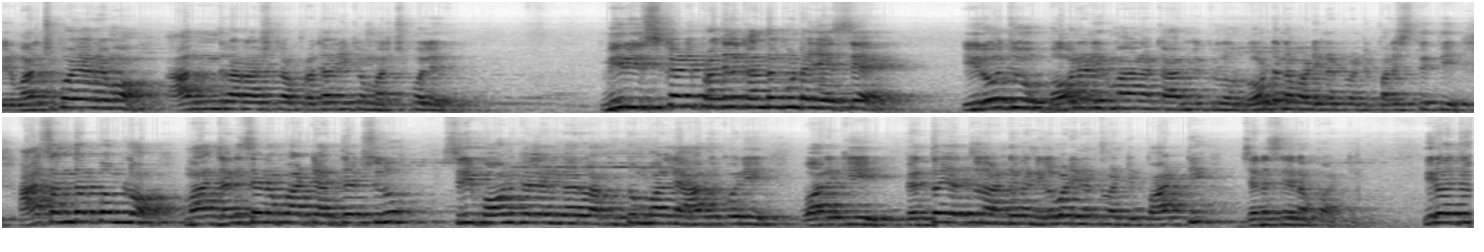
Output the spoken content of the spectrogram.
మీరు మర్చిపోయారేమో? ఆంధ్ర రాష్ట్ర ప్రజానీకం మర్చిపోలేదు. మీరు ఇసుకని ప్రజలకు అందకుండా చేస్తే ఈరోజు భవన నిర్మాణ కార్మికులు రోడ్డున పడినటువంటి పరిస్థితి. ఆ సందర్భంలో మా జనసేన పార్టీ అధ్యక్షులు శ్రీ పవన్ కళ్యాణ్ గారు ఆ కుటుంబాల్ని ఆదుకొని వారికి పెద్ద ఎత్తున అండగా నిలబడినటువంటి పార్టీ జనసేన పార్టీ. ఈరోజు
